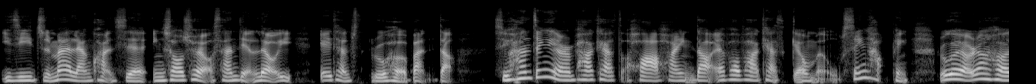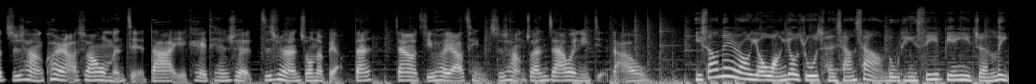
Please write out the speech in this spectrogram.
以及只卖两款鞋，营收却有三点六亿，Atoms 如何办到？喜欢经理人 Podcast 的话，欢迎到 Apple Podcast 给我们五星好评。如果有任何职场困扰，希望我们解答，也可以填写资讯栏中的表单，将有机会邀请职场专家为你解答哦。以上内容由王佑竹、陈想想、鲁婷熙编译整理，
